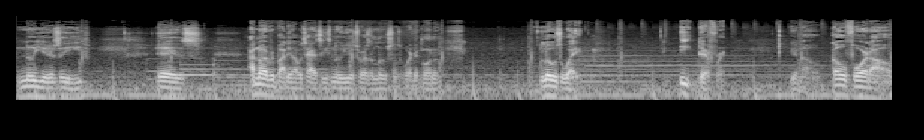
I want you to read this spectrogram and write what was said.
New Year's Eve, is I know everybody always has these New Year's resolutions where they're going to lose weight, eat different, you know, go for it all.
